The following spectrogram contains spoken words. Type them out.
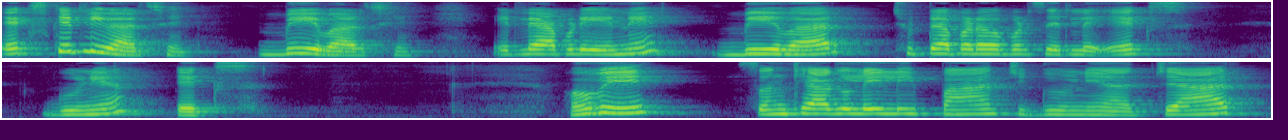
એક્સ કેટલી વાર છે? બે વાર છે. એટલે આપણે એને બે વાર છૂટા પાડવા પડશે એટલે એક્સ ગુણ્યા એક્સ. હવે સંખ્યા આગળ લઈ લઈ પાંચ ગુણ્યા ચાર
